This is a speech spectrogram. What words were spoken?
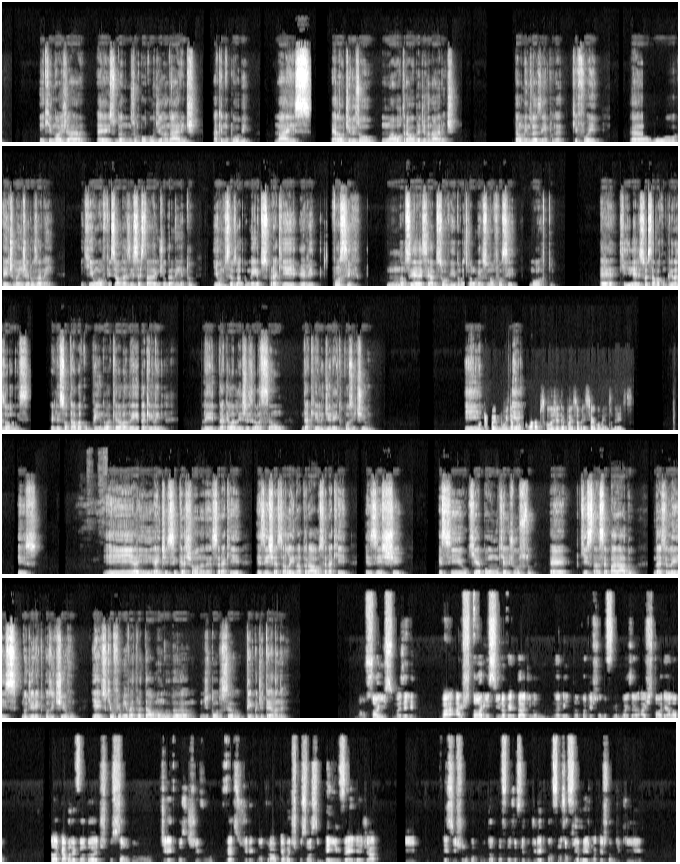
Em que nós já é, estudamos um pouco de Hannah Arendt aqui no clube, mas ela utilizou uma outra obra de Hannah Arendt, pelo menos o exemplo, né? Que foi uh, o Eichmann em Jerusalém, em que um oficial nazista está em julgamento e um de seus argumentos para que ele fosse, não sei se é absolvido, mas pelo menos não fosse morto, é que ele só estava cumprindo as ordens. Ele só estava cumprindo aquela lei, daquele, lei, daquela legislação, daquele direito positivo. E, Porque foi muito aprofundado na psicologia depois sobre esse argumento deles. Isso. E aí a gente se questiona, né? Será que existe essa lei natural? Será que existe esse o que é bom, o que é justo, é, que está separado das leis do direito positivo? E é isso que o filme vai tratar ao longo do, de todo o seu tempo de tela, né? Não só isso, mas ele vai a história em si, na verdade, não, não é nem tanto a questão do filme, mas a, a história ela ela acaba levando a discussão do direito positivo versus direito natural, que é uma discussão assim bem velha já e existe no campo tanto da filosofia do direito quanto da filosofia mesmo, a questão de que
